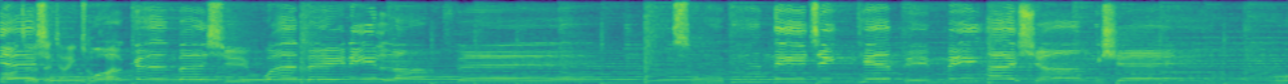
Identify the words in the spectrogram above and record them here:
哇，这个真假音转换。我根本喜欢被你浪费，随便你今天拼命爱上谁，我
